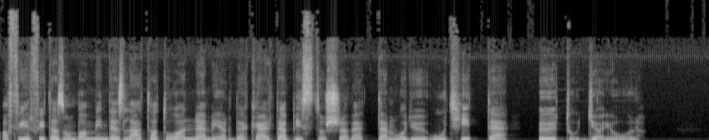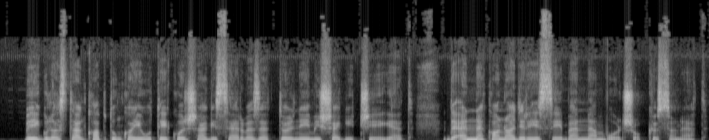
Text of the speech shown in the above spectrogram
A férfit azonban mindez láthatóan nem érdekelte, biztosra vettem, hogy ő úgy hitte, ő tudja jól. Végül aztán kaptunk a jótékonysági szervezettől némi segítséget, de ennek a nagy részében nem volt sok köszönet.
